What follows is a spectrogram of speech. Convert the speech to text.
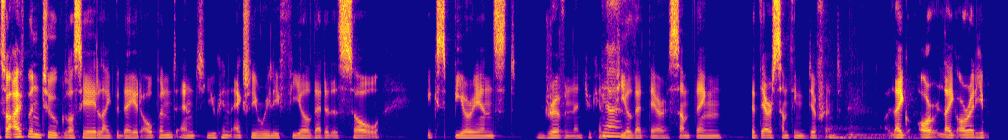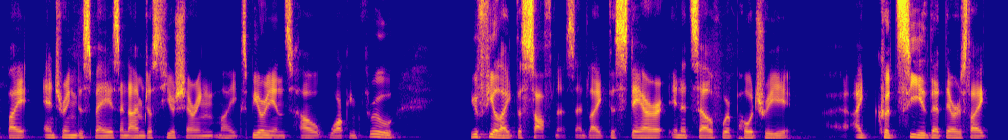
so I've been to Glossier like the day it opened and you can actually really feel that it is so experienced driven and you can yeah. feel that there's something that there's something different. Like or like already by entering the space and i'm just here sharing my experience how walking through you feel like the softness and like the stare in itself where poetry i could see that there's like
